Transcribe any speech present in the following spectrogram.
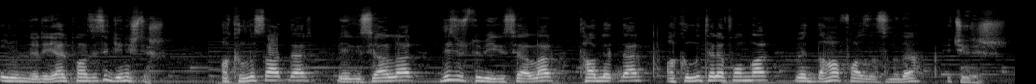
ürünleri yelpazesi geniştir. Akıllı saatler, bilgisayarlar, dizüstü bilgisayarlar, tabletler, akıllı telefonlar ve daha fazlasını da içerir.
